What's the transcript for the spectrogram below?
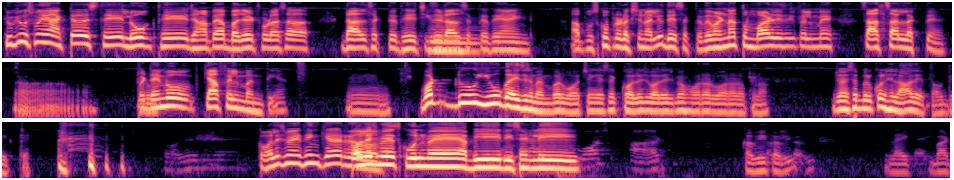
क्योंकि उसमें एक्टर्स थे लोग थे जहाँ पे आप बजट थोड़ा सा डाल सकते थे चीज़ें hmm. डाल सकते थे एंड आप उसको प्रोडक्शन वैल्यू दे सकते थे वरना तुम्बार जैसी फ़िल्म में सात साल लगते हैं। बट uh, देन वो क्या फ़िल्म बनती है? What do you guys remember watching ऐसे कॉलेज वॉलेज में हॉरर वॉरर अपना? जो ऐसे बिल्कुल हिला देता हूँ देख के। कॉलेज में आई थिंक यार कॉलेज में स्कूल में अभी रिसेंटली कभी कभी। लाइक बट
